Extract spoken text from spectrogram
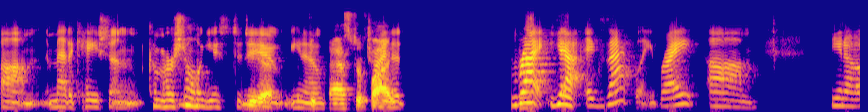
um, medication commercial used to do, yeah, you know, catastrophize. right. Yeah, exactly. Right. Um, you know,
